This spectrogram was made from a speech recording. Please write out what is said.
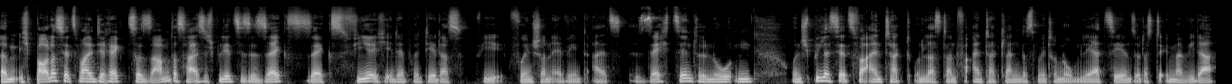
Ähm, ich baue das jetzt mal direkt zusammen. Das heißt, ich spiele jetzt diese 6, 6, 4. Ich interpretiere das wie vorhin schon erwähnt, als Sechzehntelnoten und spiele das jetzt für einen Takt und lass dann für einen Takt lang das Metronom leer zählen, sodass du immer wieder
